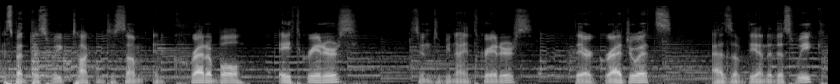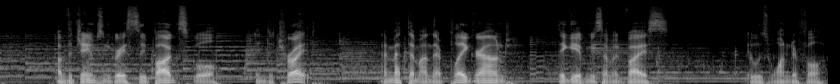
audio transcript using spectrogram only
I spent this week talking to some incredible eighth graders, soon to be ninth graders. They are graduates as of the end of this week of the James and Grace Lee Boggs School in Detroit. I met them on their playground. They gave me some advice. It was wonderful.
